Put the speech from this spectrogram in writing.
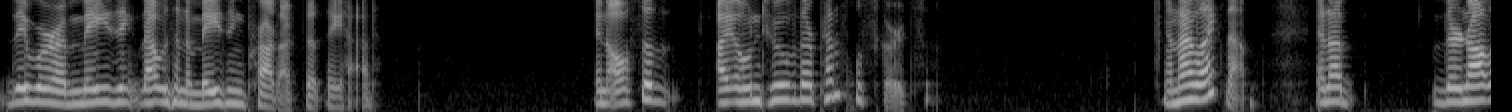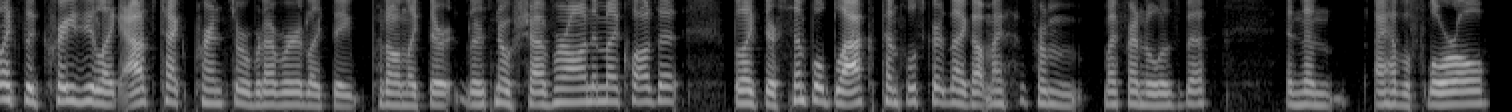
they were amazing. That was an amazing product that they had. And also I own two of their pencil skirts. And I like them. And I they're not like the crazy like Aztec prints or whatever like they put on like there there's no chevron in my closet, but like their simple black pencil skirt that I got my from my friend Elizabeth. And then I have a floral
